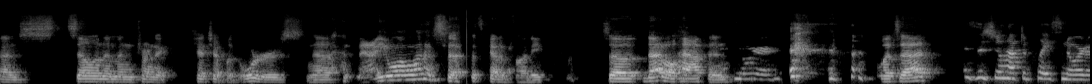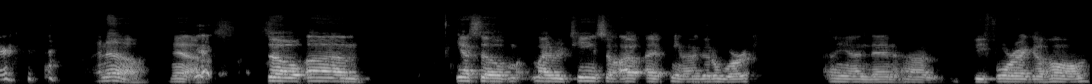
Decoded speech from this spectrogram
I'm selling them and trying to catch up with orders. Now, now you want one? So it's kind of funny. So that'll happen. What's that? I said she'll have to place an order. I know. Yeah. So, um, yeah. So my routine. So I, I, you know, I go to work, and then um, before I go home,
